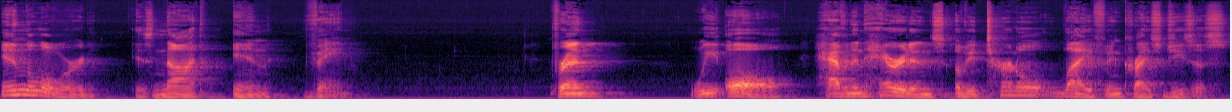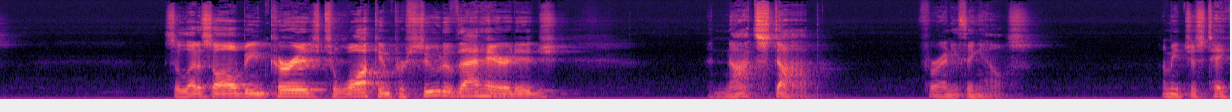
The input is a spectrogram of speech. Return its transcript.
in the Lord is not in vain. Friend, we all have an inheritance of eternal life in Christ Jesus. So let us all be encouraged to walk in pursuit of that heritage and not stop for anything else. I mean, just take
